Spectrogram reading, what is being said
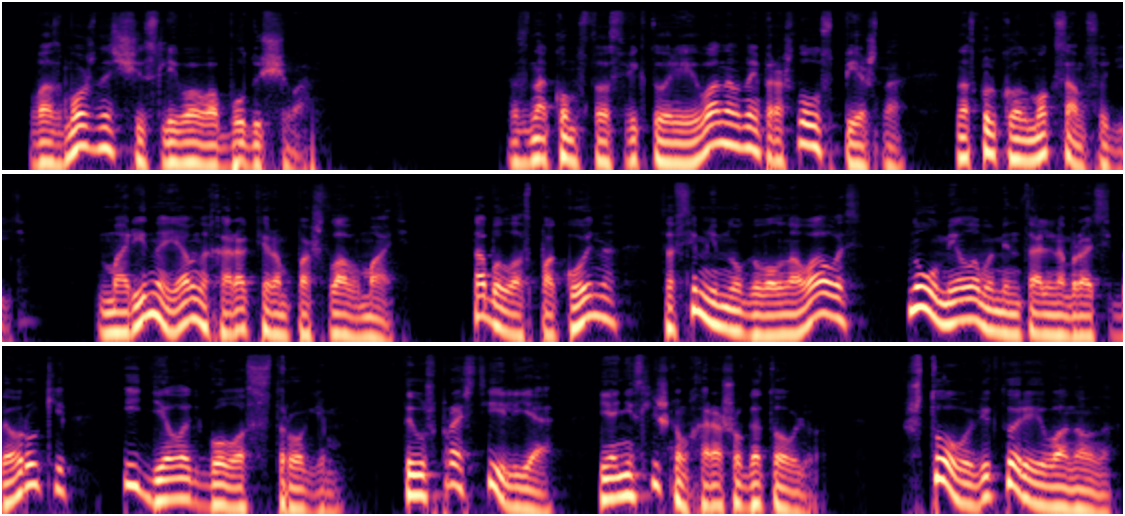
– возможность счастливого будущего. Знакомство с Викторией Ивановной прошло успешно, насколько он мог сам судить. Марина явно характером пошла в мать. Та была спокойна, совсем немного волновалась, но умела моментально брать себя в руки и делать голос строгим. «Ты уж прости, Илья, я не слишком хорошо готовлю». «Что вы, Виктория Ивановна?»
